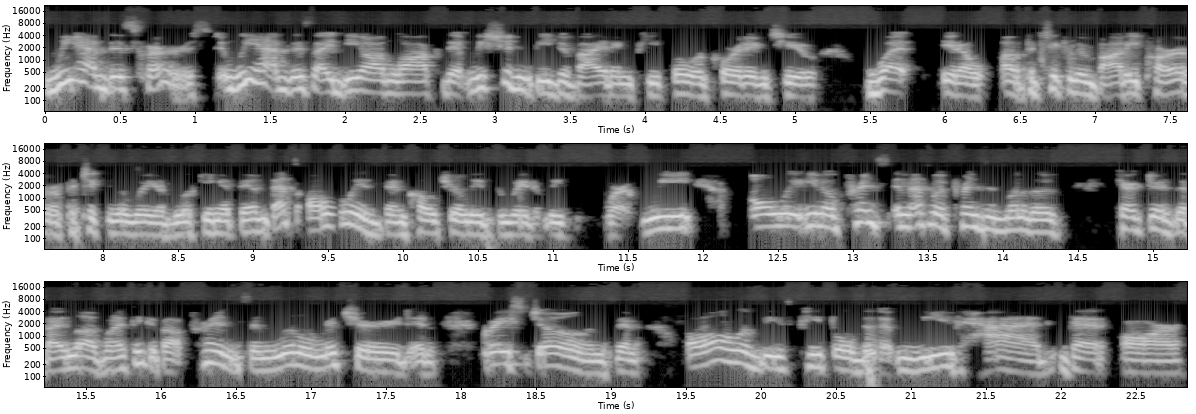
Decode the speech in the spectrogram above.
we had this first we had this idea on lock that we shouldn't be dividing people according to what you know a particular body part or a particular way of looking at them that's always been culturally the way that we work we always you know prince and that's why prince is one of those characters that i love when i think about prince and little richard and grace jones and all of these people that we've had that are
